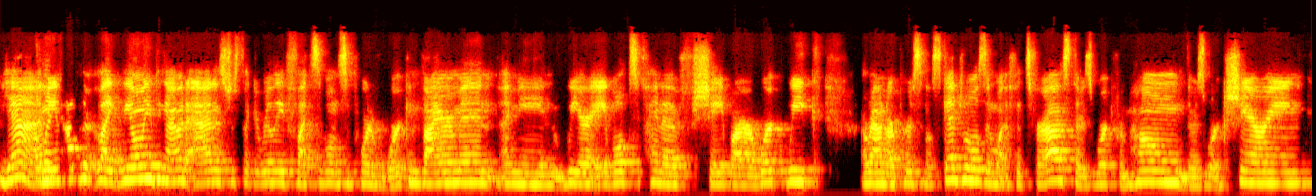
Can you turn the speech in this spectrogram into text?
Yeah, I mean, like the only thing I would add is just like a really flexible and supportive work environment. I mean, we are able to kind of shape our work week around our personal schedules and what fits for us. There's work from home, there's work sharing,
